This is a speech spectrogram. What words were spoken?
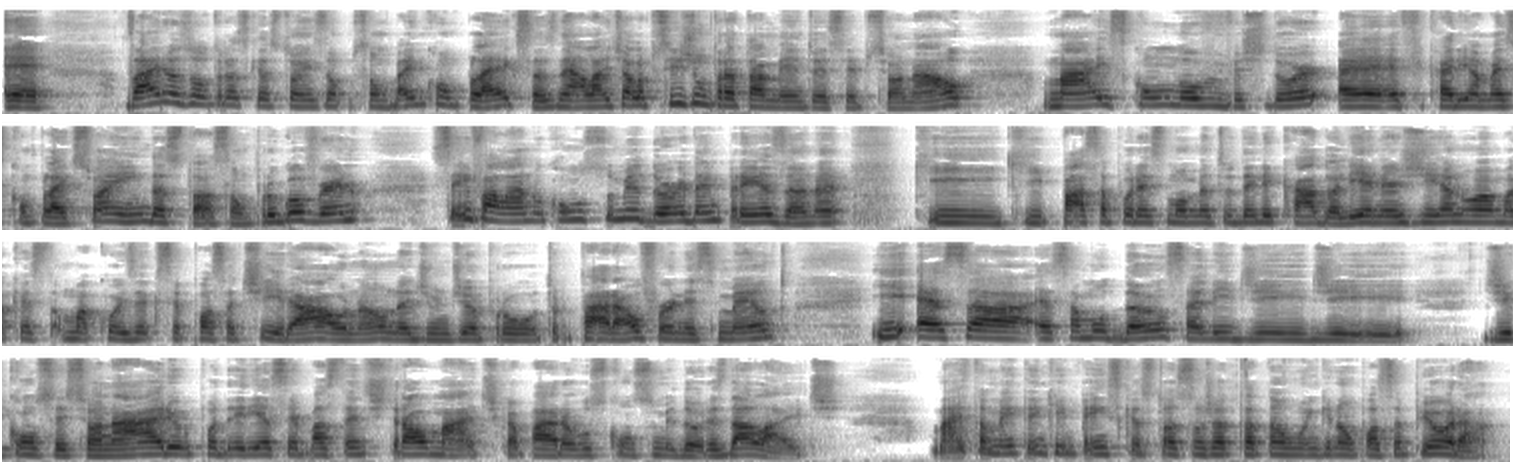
É, várias outras questões são, são, bem complexas, né? A Light ela precisa de um tratamento excepcional, mas com um novo investidor é, ficaria mais complexo ainda a situação para o governo, sem falar no consumidor da empresa, né? Que, que passa por esse momento delicado ali. Energia não é uma, questão, uma coisa que você possa tirar ou não, né? De um dia para o outro, parar o fornecimento. E essa, essa mudança ali de, de de concessionário poderia ser bastante traumática para os consumidores da Light. Mas também tem quem pense que a situação já está tão ruim que não possa piorar.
